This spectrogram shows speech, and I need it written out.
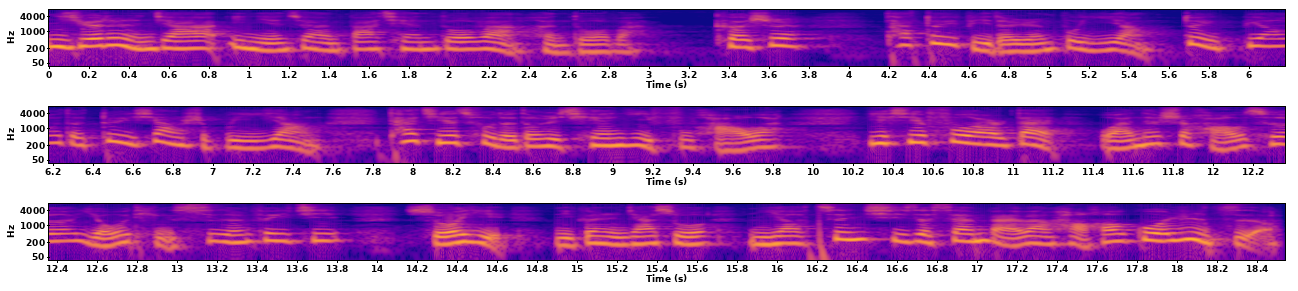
你觉得人家一年赚八千多万很多吧？可是他对比的人不一样，对标的对象是不一样。他接触的都是千亿富豪啊，一些富二代玩的是豪车、游艇、私人飞机。所以你跟人家说你要珍惜这三百万，好好过日子，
